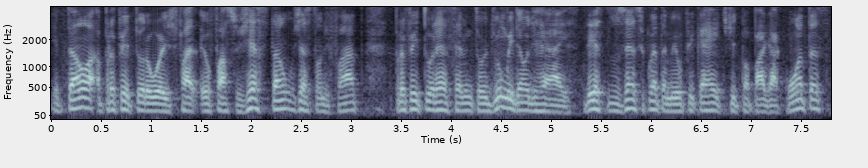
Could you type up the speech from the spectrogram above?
Então, a prefeitura hoje, eu faço gestão, gestão de fato. A prefeitura recebe em torno de um milhão de reais. Desses 250 mil fica retido para pagar contas.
